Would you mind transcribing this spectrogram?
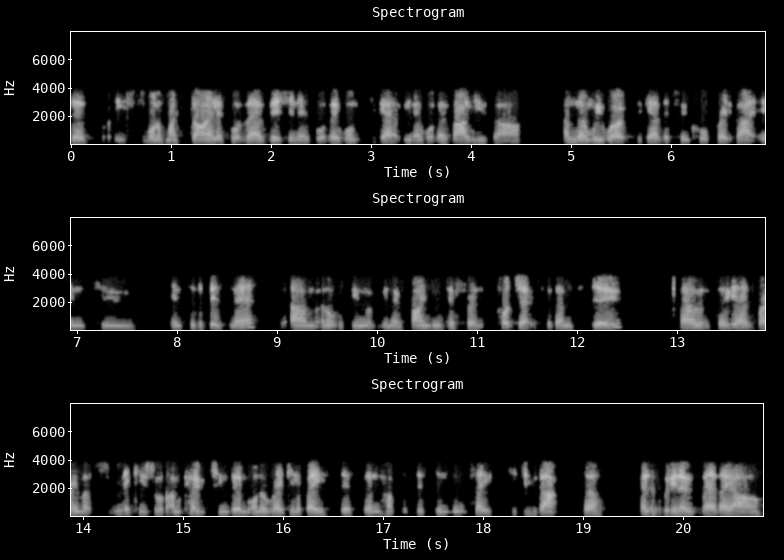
the each one of my stylists, what their vision is, what they want to get, you know, what their values are, and then we work together to incorporate that into into the business, um, and obviously, you know, finding different projects for them to do. Um, so yeah, it's very much making sure that I'm coaching them on a regular basis and have the systems in place to do that, uh, and everybody knows where they are.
